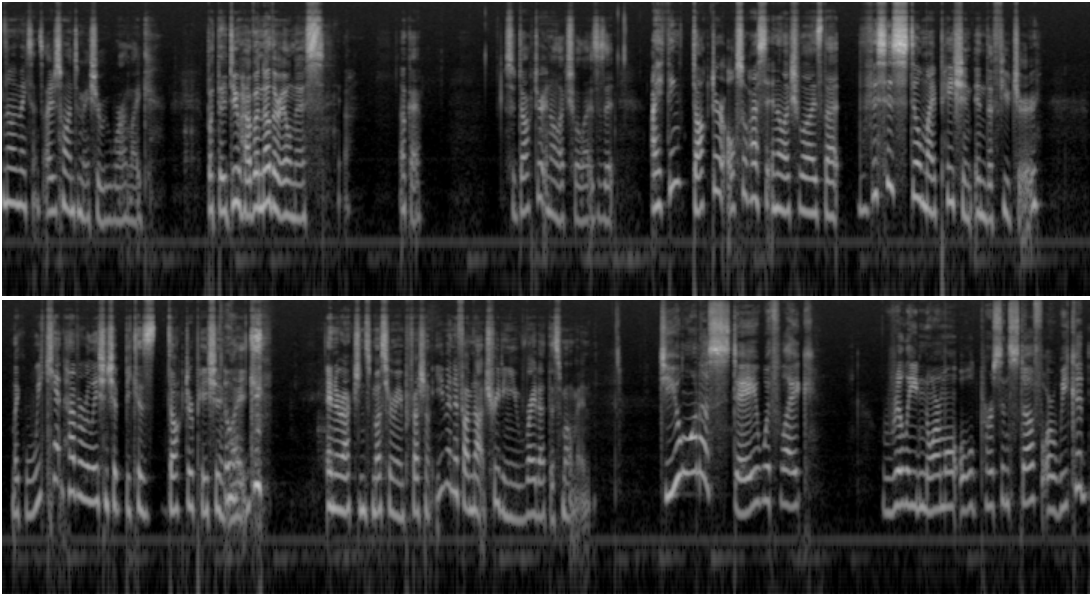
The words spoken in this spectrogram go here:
No, it makes sense. I just wanted to make sure we weren't like, but they do have another illness. Yeah. Okay. So doctor intellectualizes it. I think doctor also has to intellectualize that this is still my patient in the future. Like we can't have a relationship because doctor patient Oh. like interactions must remain professional even if I'm not treating you right at this moment. Do you want to stay with like really normal old person stuff or we could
